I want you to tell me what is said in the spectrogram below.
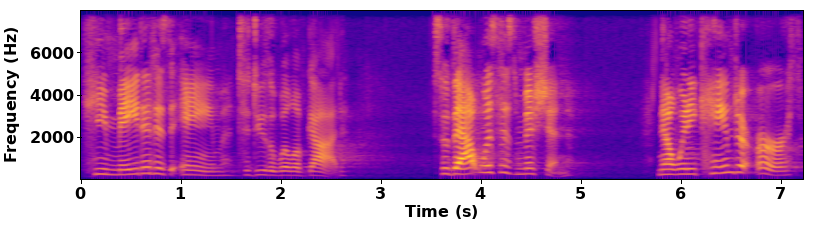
He made it his aim to do the will of God. So that was his mission. Now, when he came to earth,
